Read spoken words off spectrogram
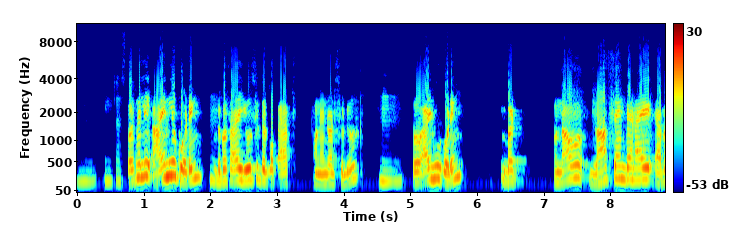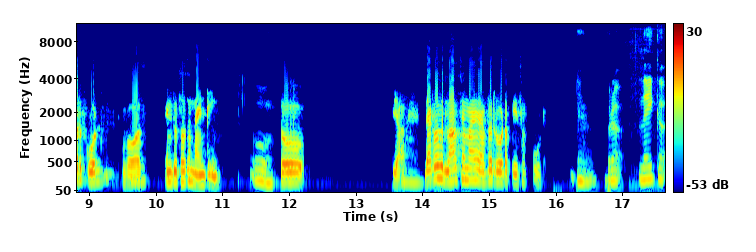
Hmm. Personally, I knew coding Hmm. because I used to develop apps on Android Studio. Hmm. So I knew coding. But now, last time when I ever code was in 2019. Oh. So yeah, Hmm. that was the last time I ever wrote a piece of code. Damn, bro. Like, uh,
